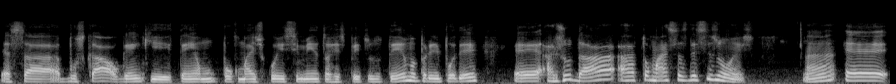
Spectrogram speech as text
essa buscar alguém que tenha um pouco mais de conhecimento a respeito do tema para ele poder é, ajudar a tomar essas decisões. Né? É,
